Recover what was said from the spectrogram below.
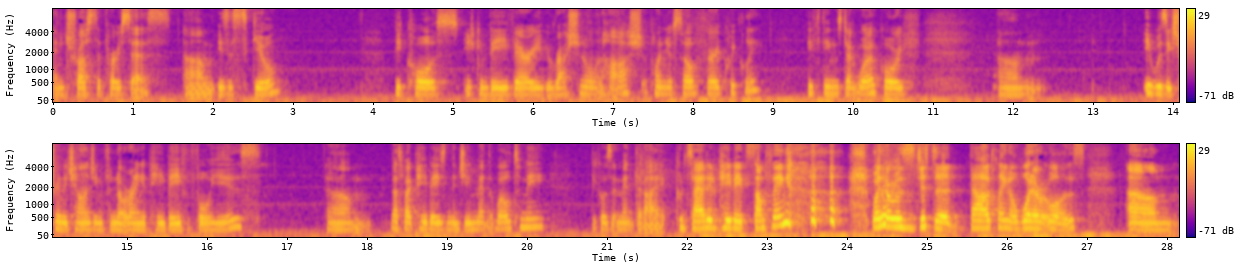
and trust the process um, is a skill because you can be very irrational and harsh upon yourself very quickly if things don't work or if um, it was extremely challenging for not running a PB for four years. Um, that's why PBs in the gym meant the world to me because it meant that I could say I did a PB at something, whether it was just a bowel clean or whatever it was. Um,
